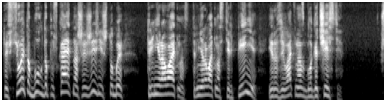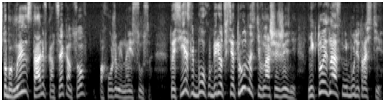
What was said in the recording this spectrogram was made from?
То есть все это Бог допускает в нашей жизни, чтобы тренировать нас, тренировать нас терпение и развивать в нас благочестие, чтобы мы стали в конце концов похожими на Иисуса. То есть если Бог уберет все трудности в нашей жизни, никто из нас не будет расти.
